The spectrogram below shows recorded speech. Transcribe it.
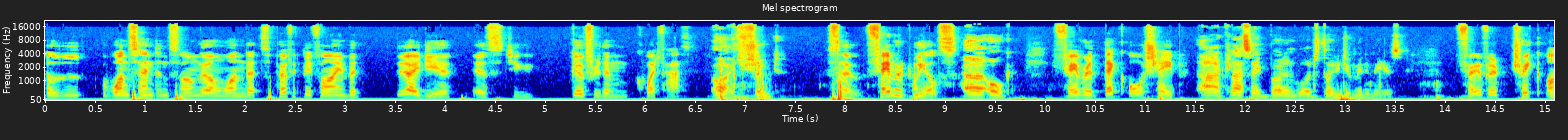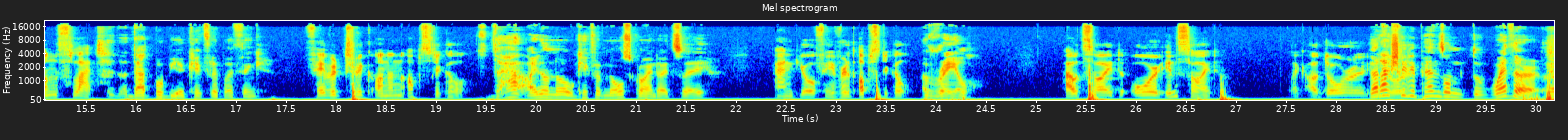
a l- one sentence longer on one, that's perfectly fine, but the idea is to go through them quite fast. Alright, shoot. So, favorite wheels, Uh, oak. favorite deck or shape, Ah, classic Berlin wood, 32 millimeters. favorite trick on flat, That would be a kickflip, I think. favorite trick on an obstacle, That I don't know. Kickflip nose grind, I'd say. And your favorite obstacle, A rail. outside or inside, like outdoor. Or That actually depends on the weather.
